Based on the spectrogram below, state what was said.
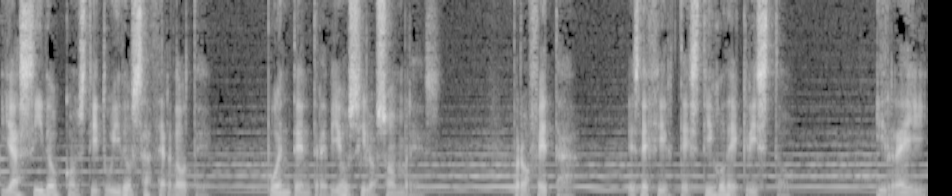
y has sido constituido sacerdote, puente entre Dios y los hombres, profeta, es decir, testigo de Cristo, y rey,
